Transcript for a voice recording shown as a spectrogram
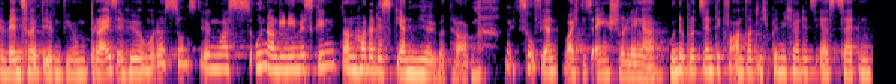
wenn es halt irgendwie um Preiserhöhung oder sonst irgendwas Unangenehmes ging, dann hat er das gern mir übertragen. Insofern war ich das eigentlich schon länger. Hundertprozentig verantwortlich bin ich halt jetzt erst seit dem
